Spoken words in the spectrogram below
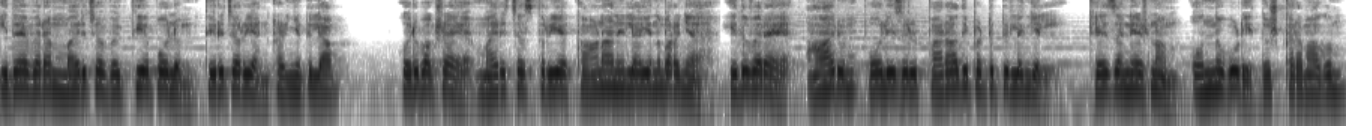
ഇതേവരെ മരിച്ച വ്യക്തിയെപ്പോലും തിരിച്ചറിയാൻ കഴിഞ്ഞിട്ടില്ല. ഒരുപക്ഷെ മരിച്ച സ്ത്രീയെ കാണാനില്ല എന്ന് പറഞ്ഞ് ഇതുവരെ ആരും പോലീസിൽ പരാതിപ്പെട്ടിട്ടില്ലെങ്കിൽ കേസ് അന്വേഷണം ഒന്നുകൂടി ദുഷ്കരമാകും.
